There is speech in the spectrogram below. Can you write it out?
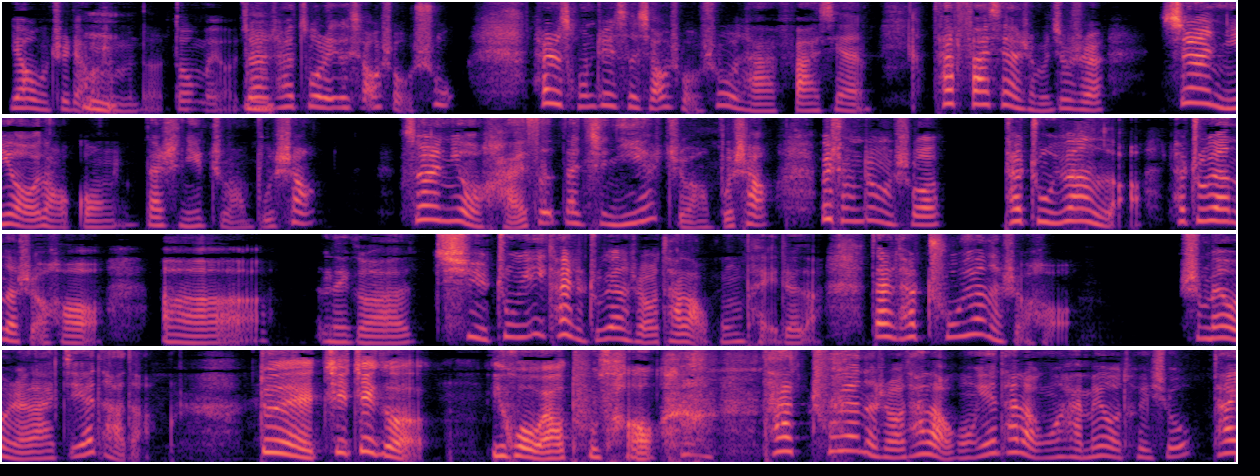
药物治疗嗯什么的都没有。但是嗯他做了一个小手术，他是从这次小手术他发现，他发现什么？就是虽然你有老公，但是你指望不上；虽然你有孩子，但是你也指望不上。为什么这么说？她住院了，她住院的时候，呃，那个去住院一开始住院的时候，她老公陪着的，但是她出院的时候是没有人来接她的。对，这这个一会儿我要吐槽，她出院的时候，她老公因为她老公还没有退休，她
